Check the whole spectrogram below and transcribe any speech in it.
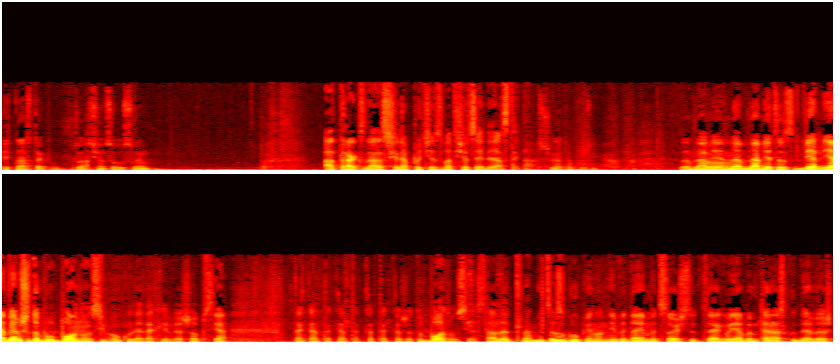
15 był w 2008, a track znalazł się na płycie z 2011. 3 lata później. No dla, to- mnie, dla, dla mnie to jest, wiem, ja wiem, że to był bonus i w ogóle takie, wiesz, opcja taka, taka, taka, taka, że to bonus jest, ale dla mnie to jest głupie, no nie wydajemy coś, to, to jakby ja bym teraz, kurde, wiesz,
